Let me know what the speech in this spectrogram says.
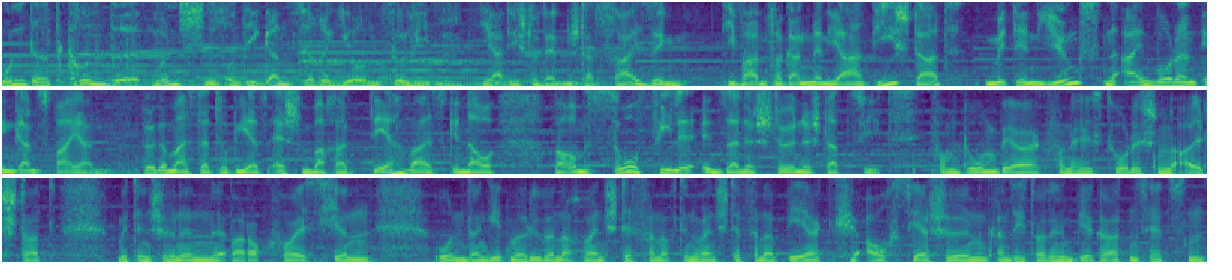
100 Gründe, München und die ganze Region zu lieben. Ja, die Studentenstadt Freising. Die war im vergangenen Jahr die Stadt mit den jüngsten Einwohnern in ganz Bayern. Bürgermeister Tobias Eschenbacher, der weiß genau, warum so viele in seine schöne Stadt zieht. Vom Domberg, von der historischen Altstadt mit den schönen Barockhäuschen und dann geht man rüber nach Weinstefan auf den Weinstefaner Berg. Auch sehr schön, kann sich dort in den Biergarten setzen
